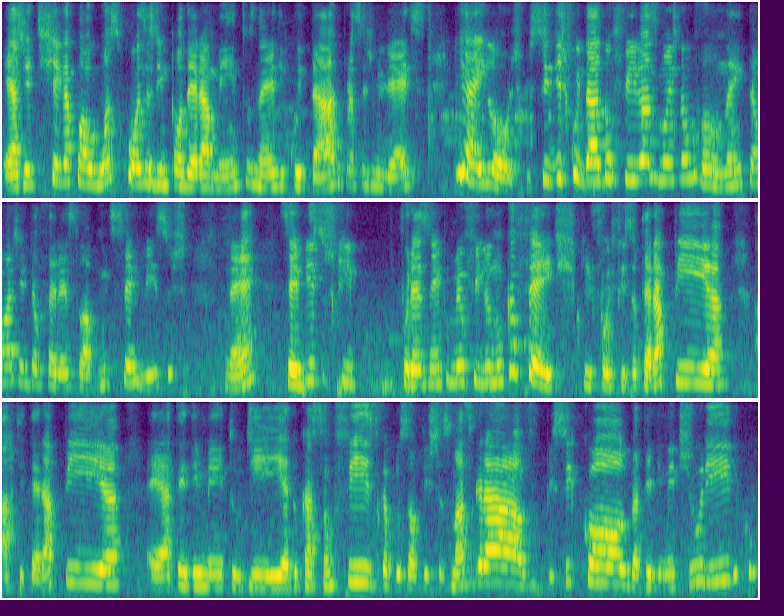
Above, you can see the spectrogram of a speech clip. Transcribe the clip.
É, a gente chega com algumas coisas de empoderamento, né, de cuidado para essas mulheres, e aí, lógico, se descuidar do filho, as mães não vão, né? Então a gente oferece lá muitos serviços, né? Serviços que, por exemplo, meu filho nunca fez, que foi fisioterapia, arteterapia, é, atendimento de educação física para os autistas mais graves, psicólogo, atendimento jurídico,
